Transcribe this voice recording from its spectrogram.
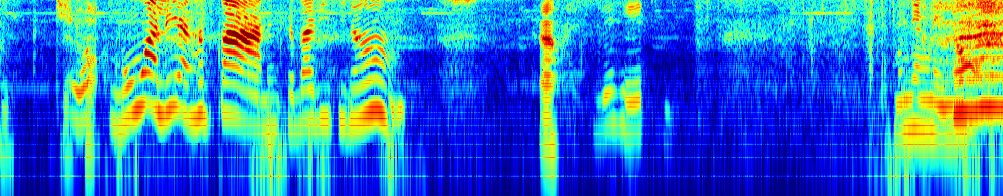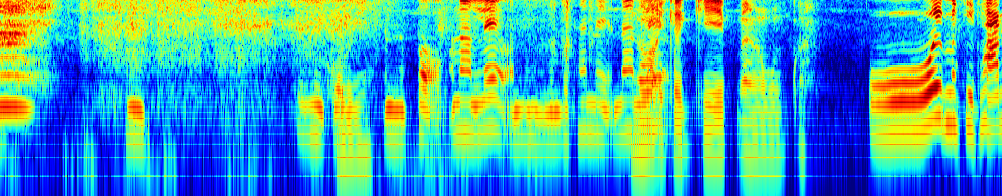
สิจุดโอ๊เหาะยงัวเลี้ยงน้ำป่านี่สบายดีพี่น้องเอ้าเลี้ยงเห็ด มันยังในนอกอืมตัวนี้ก็อันปอกอันนั่นแล้วอันนี้มันบ่ทันได้นั่นน้อแล้ยวก็เก็บเอาดีกว่าโอ้ยมันสิทัน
